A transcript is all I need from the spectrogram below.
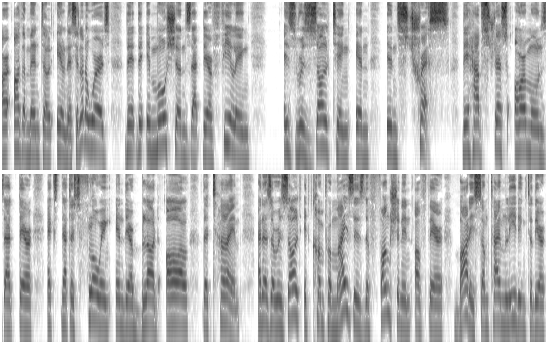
or other mental illness. In other words, the, the emotions that they're feeling is resulting in in stress. They have stress hormones that they're that is flowing in their blood all the time. And as a result, it compromises the functioning of their body, sometimes leading to their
